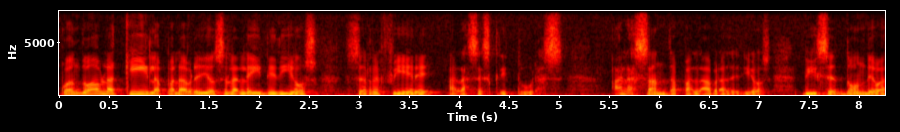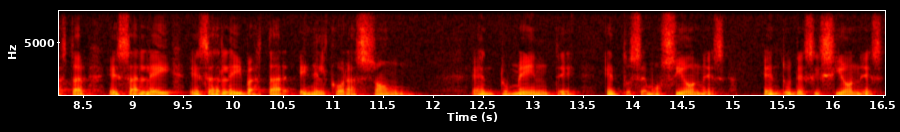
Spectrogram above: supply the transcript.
Cuando habla aquí la palabra de Dios, la ley de Dios se refiere a las escrituras a la santa palabra de Dios. Dice, ¿dónde va a estar esa ley? Esa ley va a estar en el corazón, en tu mente, en tus emociones, en tus decisiones.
